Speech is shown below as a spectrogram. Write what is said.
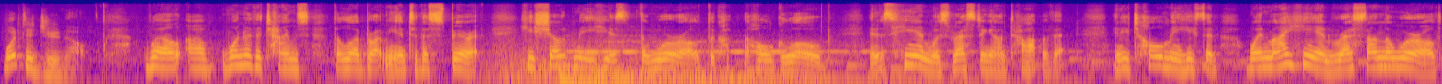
What did you know? Well, uh, one of the times the Lord brought me into the Spirit, He showed me His the world, the, the whole globe, and His hand was resting on top of it. And He told me, He said, "When my hand rests on the world,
